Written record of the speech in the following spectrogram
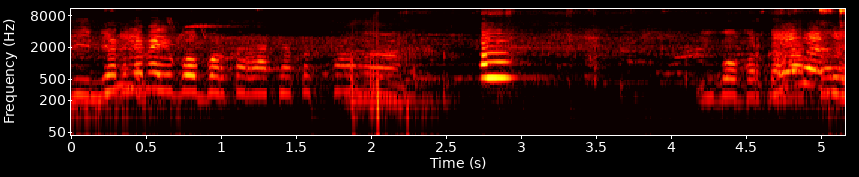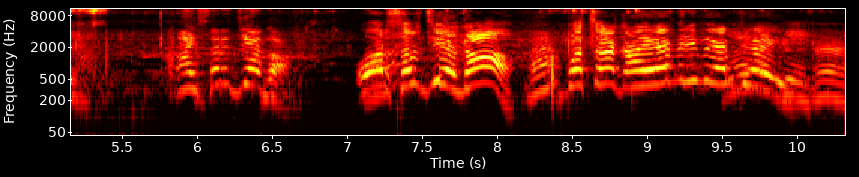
दी देख ले बे गोबर कर रखा इकट्ठा हाँ। ये गोबर कर रखा आई सर जगह और सर सर्जिएगा बच्चा का एवरी जाए। हाँ।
